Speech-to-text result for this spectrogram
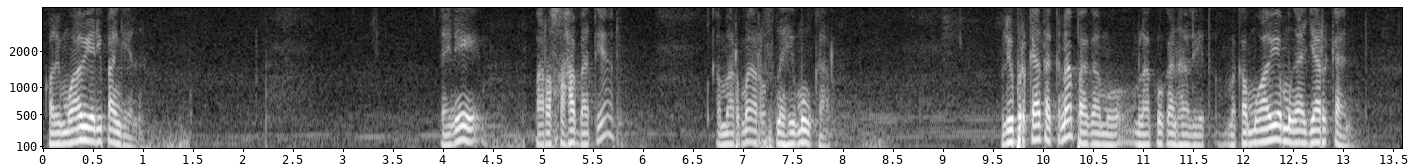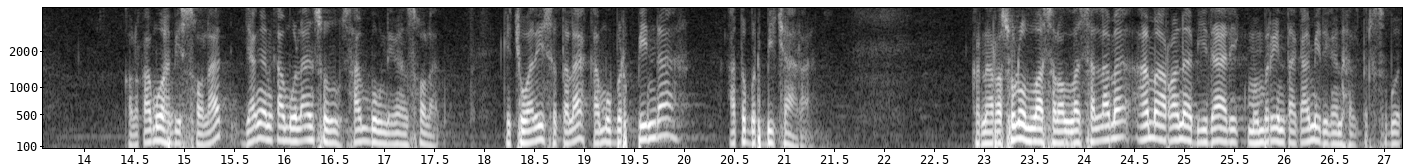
Kalau Muawiyah dipanggil. Nah ini para sahabat ya amar ma'ruf nahi mungkar. Beliau berkata, kenapa kamu melakukan hal itu? Maka Muawiyah mengajarkan, kalau kamu habis sholat, jangan kamu langsung sambung dengan sholat kecuali setelah kamu berpindah atau berbicara. Karena Rasulullah sallallahu alaihi wasallam amarana bidzalik memerintah kami dengan hal tersebut.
